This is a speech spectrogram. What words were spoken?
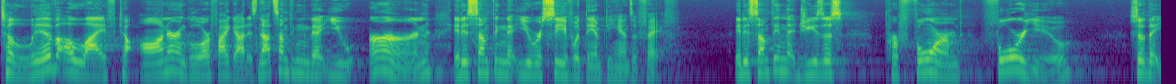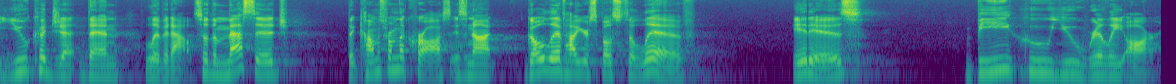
to live a life to honor and glorify God is not something that you earn, it is something that you receive with the empty hands of faith. It is something that Jesus performed for you so that you could then live it out. So the message that comes from the cross is not go live how you're supposed to live, it is be who you really are.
